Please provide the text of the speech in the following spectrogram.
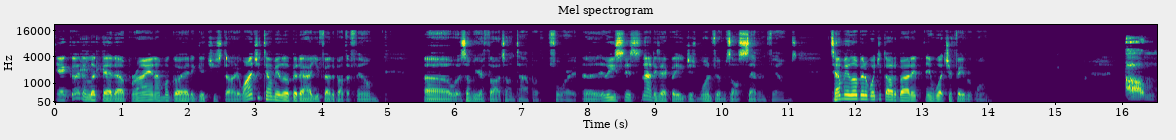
Yeah, go ahead and look that up, Ryan. I'm gonna go ahead and get you started. Why don't you tell me a little bit of how you felt about the film? Uh, what some of your thoughts on top of for it. Uh, at least it's not exactly just one film; it's all seven films. Tell me a little bit of what you thought about it and what's your favorite one. Um,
